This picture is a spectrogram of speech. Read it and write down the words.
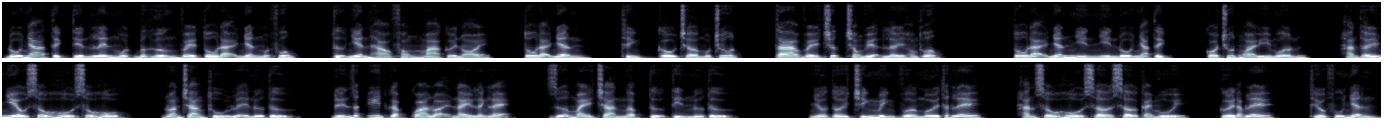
Đỗ nhã tịch tiến lên một bước hướng về tô đại nhân một phút, tự nhiên hào phóng mà cười nói, tô đại nhân, thỉnh cầu chờ một chút, ta về trước trong viện lấy hồng thuốc. Tô đại nhân nhìn nhìn đỗ nhã tịch, có chút ngoài ý muốn, hắn thấy nhiều xấu hổ xấu hổ, đoan trang thủ lệ nữ tử, đến rất ít gặp qua loại này lanh lẹ, giữa mày tràn ngập tự tin nữ tử. Nhớ tới chính mình vừa mới thất lễ, hắn xấu hổ sờ sờ cái mũi, cười đáp lễ, thiếu phu nhân,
